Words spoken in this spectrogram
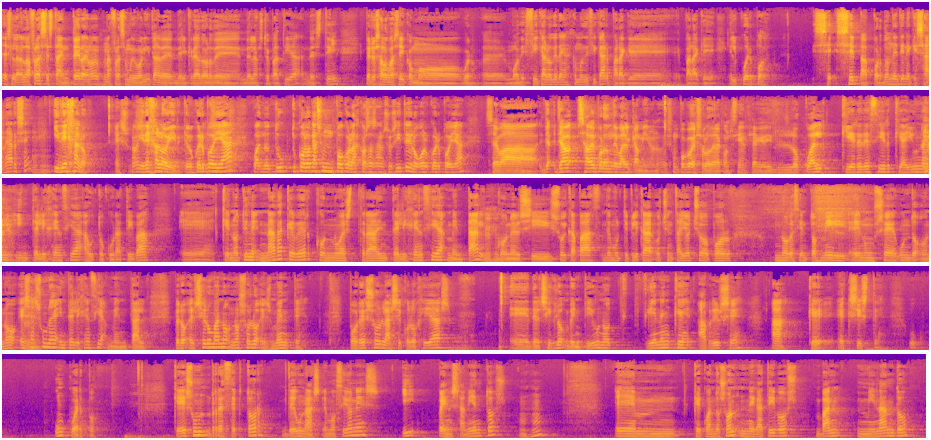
es la, frase está entera, ¿no? es una frase muy bonita del creador de, de, la osteopatía, de Steele, pero es algo así como, bueno, eh, modifica lo que tengas que modificar para que, para que el cuerpo se, sepa por dónde tiene que sanarse y déjalo. Eso. Y déjalo ir, que el cuerpo ya, cuando tú, tú, colocas un poco las cosas en su sitio y luego el cuerpo ya se va, ya, ya sabe por dónde va el camino, ¿no? Es un poco eso lo de la conciencia que dices. Lo cual quiere decir que hay una inteligencia autocurativa eh, que no tiene nada que ver con nuestra inteligencia mental, con el si soy capaz de multiplicar 88 por 900.000 en un segundo o no. Esa es una inteligencia mental. Pero el ser humano no solo es mente. Por eso las psicologías eh, del siglo XXI tienen que abrirse a que existe un cuerpo que es un receptor de unas emociones y pensamientos em, que cuando son negativos van minando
